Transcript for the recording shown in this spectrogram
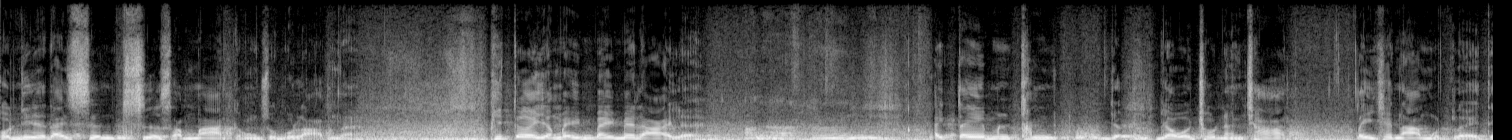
คนที่จะได้เสื้อเสื้อสามารถของสุกุหลาบนะ พี่เต้ยยังไม่ไม่ไม่ได้เลยเอาละฮะอืมไอเตมันทำเยเยาวชนแห่งชาติตีชนะหมดเลยไอเต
